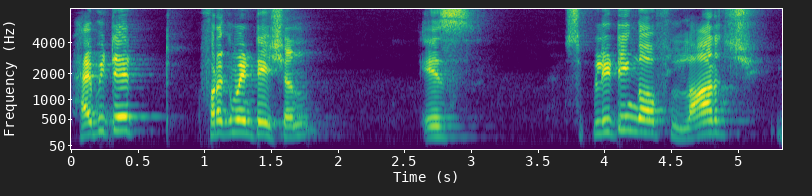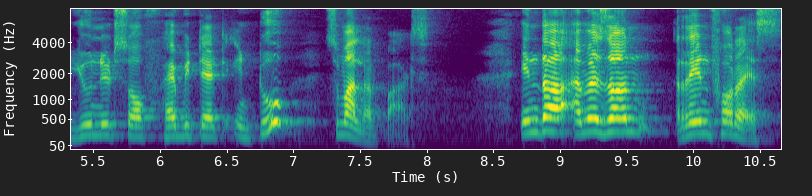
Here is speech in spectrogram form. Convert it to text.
habitat fragmentation is splitting of large units of habitat into smaller parts. In the Amazon rainforest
